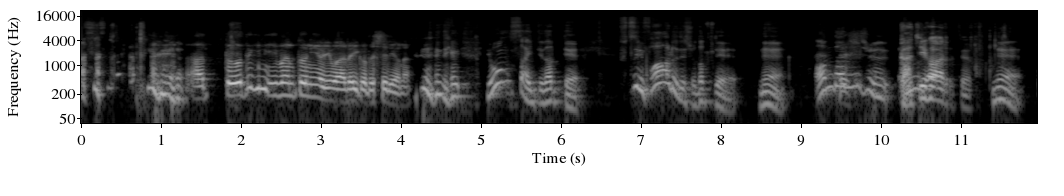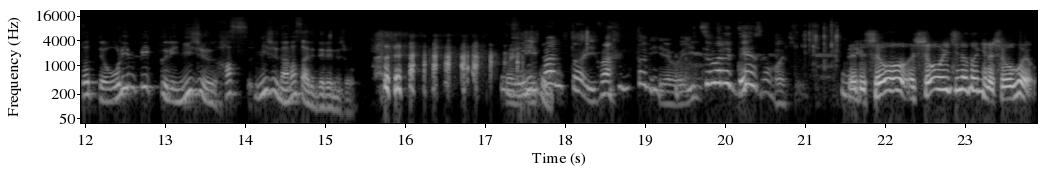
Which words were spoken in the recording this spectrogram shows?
圧倒的にイバントニーより悪いことしてるよな。4歳ってだって、普通にファールでしょだって、ねえ、アンダー20、ガチファール。ルですよ。ねえ、だってオリンピックに28 27歳で出れるんでしょ これイバント、イバントにでもいつまで出んすか、こいつ。だって小、小1の時の小5よ。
